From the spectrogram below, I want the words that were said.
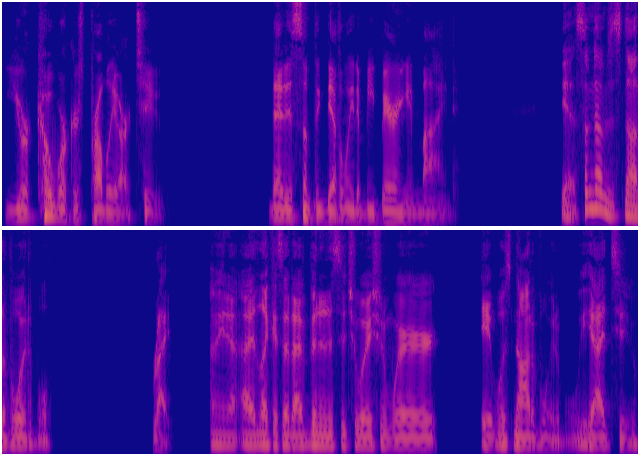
your coworkers probably are too that is something definitely to be bearing in mind. Yeah, sometimes it's not avoidable. Right. I mean, I like I said, I've been in a situation where it was not avoidable. We had to,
